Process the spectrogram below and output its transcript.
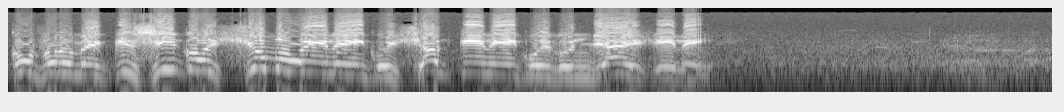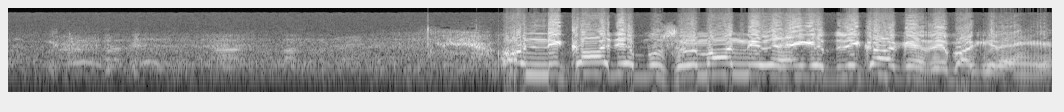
کفر میں کسی کو شبہ ہی نہیں، کوئی شک ہی نہیں، کوئی گنجائش ہی نہیں۔ اور نکاح جب مسلمان نہیں رہیں گے تو نکاح کیسے باقی رہیں گے؟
